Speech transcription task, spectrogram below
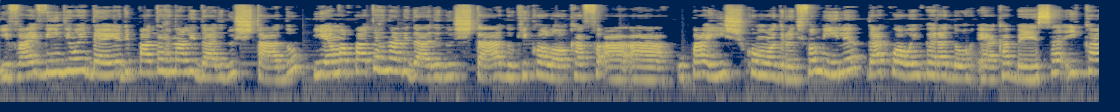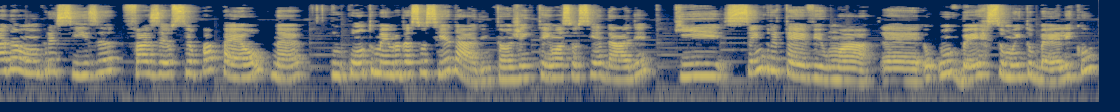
e vai vir de uma ideia de paternalidade do Estado, e é uma paternalidade do Estado que coloca a, a, o país como uma grande família, da qual o imperador é a cabeça, e cada um precisa fazer o seu papel, né, enquanto membro da sociedade. Então a gente tem uma sociedade que sempre teve uma, é, um berço muito bélico,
